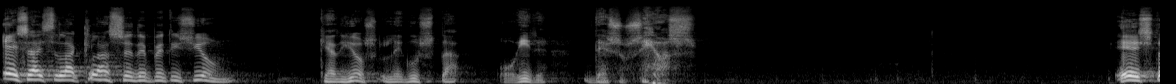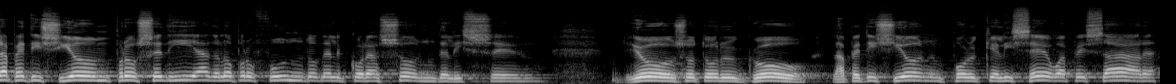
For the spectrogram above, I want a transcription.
Esa es la clase de petición que a Dios le gusta oír de sus hijos. Esta petición procedía de lo profundo del corazón de Eliseo. Dios otorgó la petición porque Eliseo, a pesar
